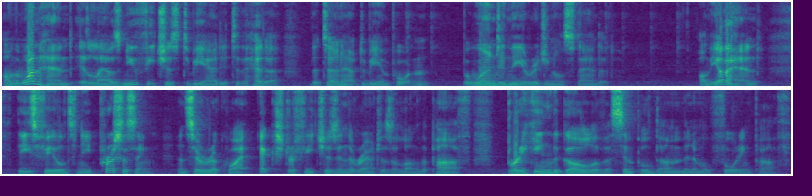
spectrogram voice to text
On the one hand, it allows new features to be added to the header that turn out to be important, but weren't in the original standard. On the other hand, these fields need processing and so require extra features in the routers along the path, breaking the goal of a simple, dumb, minimal forwarding path.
